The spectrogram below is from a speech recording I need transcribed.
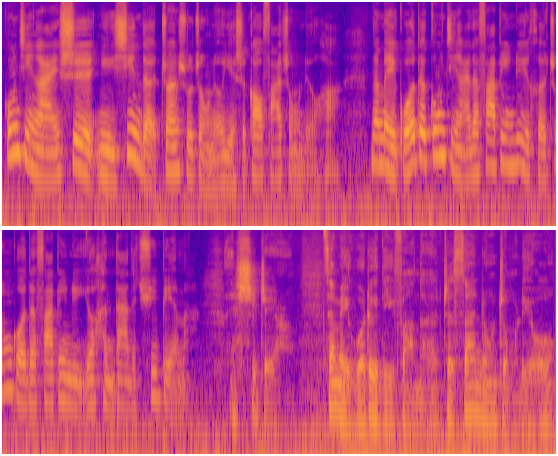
宫颈癌是女性的专属肿瘤，也是高发肿瘤哈。那美国的宫颈癌的发病率和中国的发病率有很大的区别吗？是这样，在美国这个地方呢，这三种肿瘤。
